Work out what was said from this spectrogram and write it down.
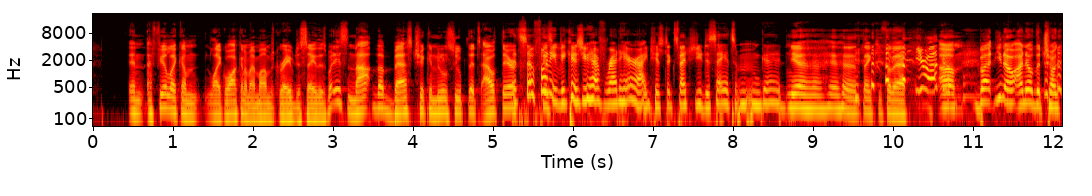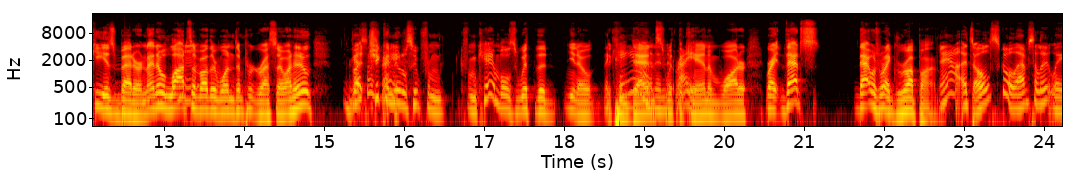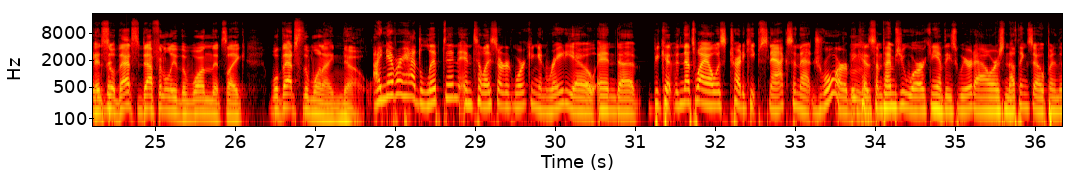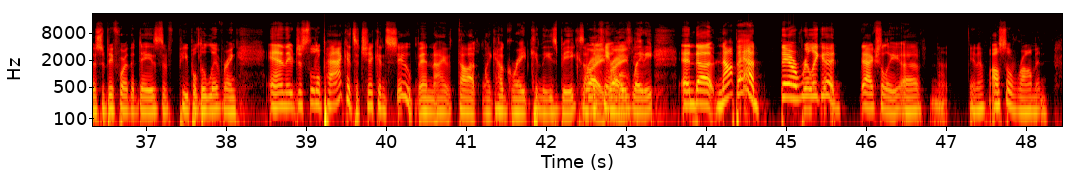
and I feel like I'm like walking on my mom's grave to say this, but it's not the best chicken noodle soup that's out there. It's so funny because you have red hair. I just expected you to say it's mm, good. Yeah, thank you for that. You're welcome. Um, but you know, I know the chunky is better, and I know lots of other ones in Progresso, and I know, but Progresso's chicken great. noodle soup from from Campbell's with the you know the, can condensed with right. the can of water, right? That's that was what I grew up on, Yeah, it's old school. Absolutely. and so that's definitely the one that's like, well, that's the one I know. I never had Lipton until I started working in radio, and uh, because and that's why I always try to keep snacks in that Hmm. drawer because sometimes you work and you have these weird hours, nothing's open. This was before the days of people delivering, and they're just little packets of chicken soup. And I thought, like, how great can these be? Because I'm Right, a Campbell's right. lady, and uh, not bad. They are really good, actually. Uh, not you know, also ramen.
